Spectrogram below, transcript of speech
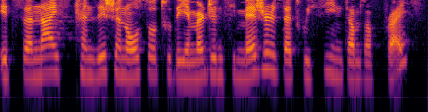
it's a nice transition also to the emergency measures that we see in terms of price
